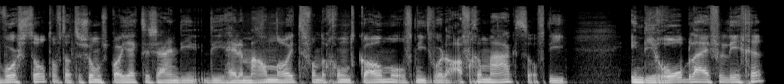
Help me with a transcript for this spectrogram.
worstelt. Of dat er soms projecten zijn die, die helemaal nooit van de grond komen. Of niet worden afgemaakt. Of die in die rol blijven liggen.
